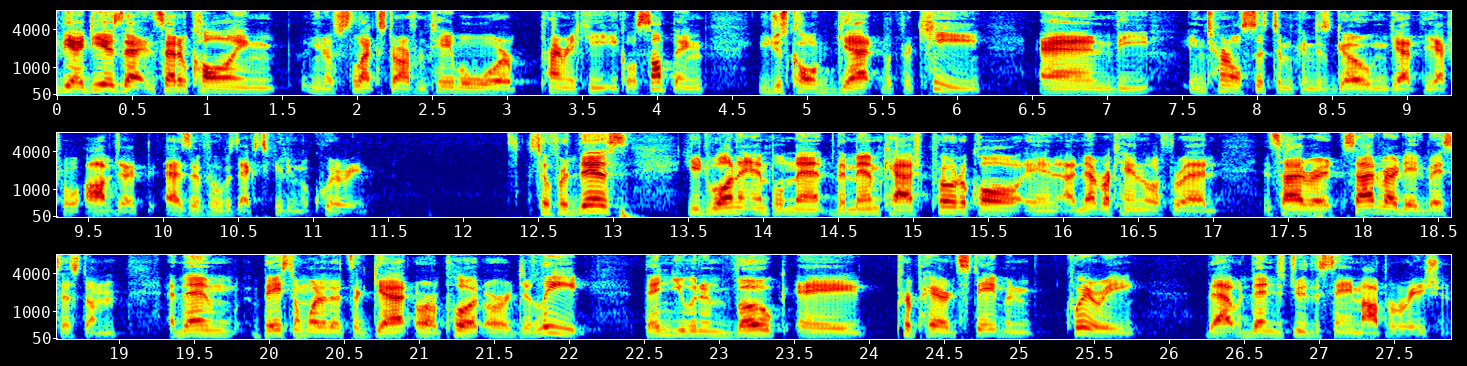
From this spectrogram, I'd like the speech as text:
the idea is that instead of calling, you know, select star from table or primary key equals something, you just call get with the key, and the internal system can just go and get the actual object as if it was executing a query. So for this, you'd want to implement the Memcache protocol in a network handler thread inside of, our, inside of our database system. And then based on whether it's a get or a put or a delete, then you would invoke a prepared statement query that would then just do the same operation.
